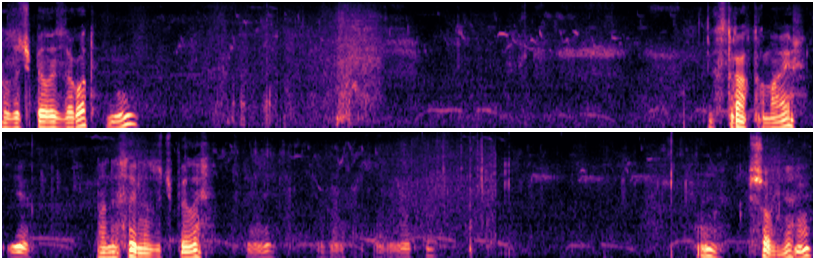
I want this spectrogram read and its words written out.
Ну, зачепились за рот. Ну, Екстрактор маєш? є. Ну не сильно зачепились. Пішов, ні? Ну.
